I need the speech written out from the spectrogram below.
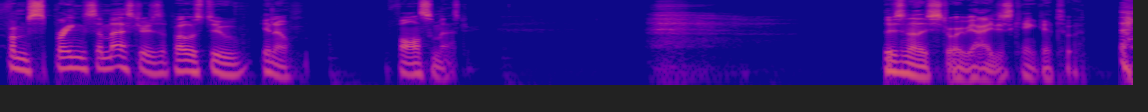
from spring semester as opposed to, you know, fall semester. There's another story behind. it. I just can't get to it.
